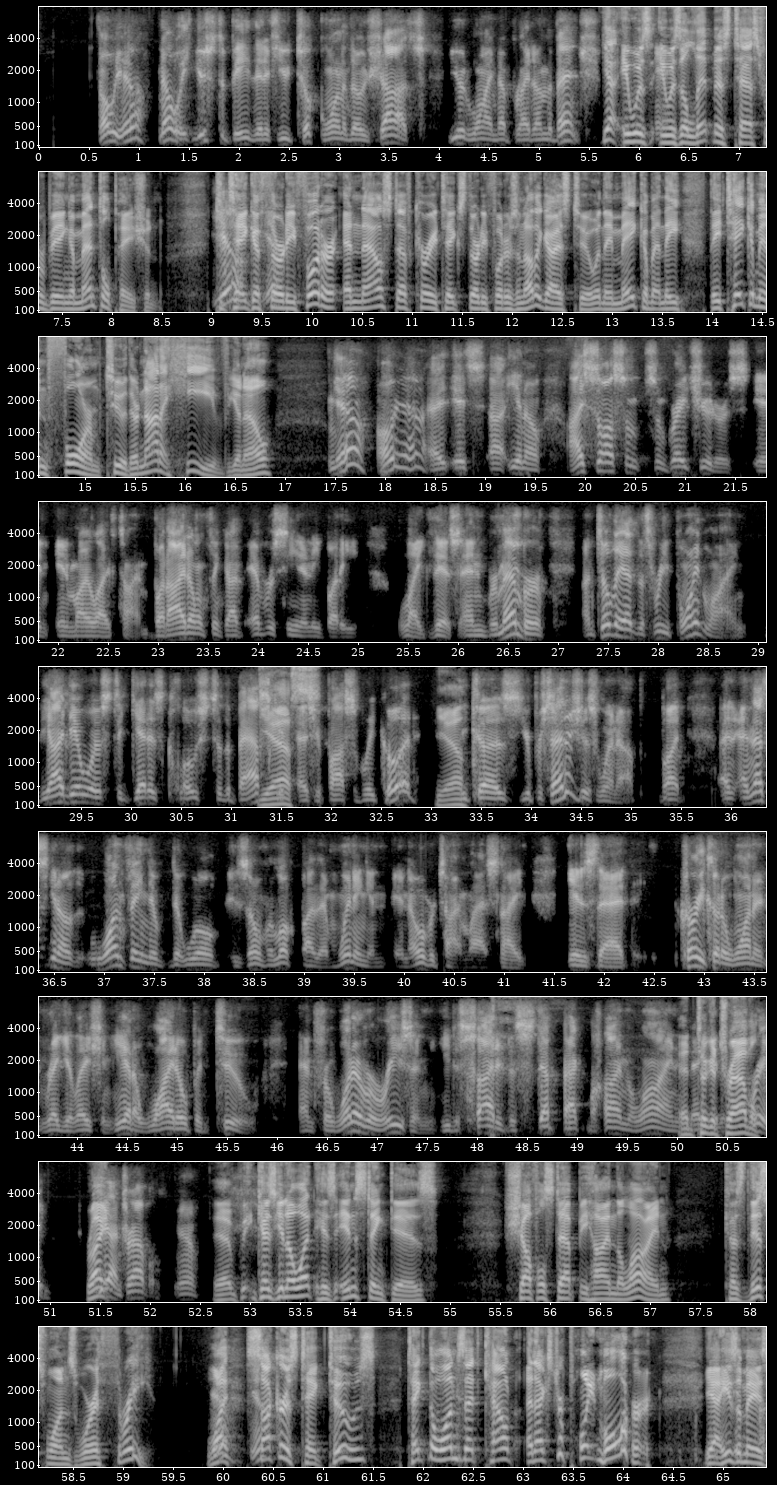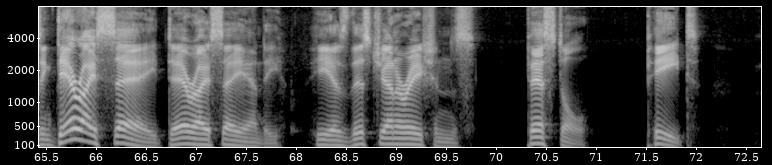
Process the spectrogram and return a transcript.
Oh yeah. No, it used to be that if you took one of those shots, you'd wind up right on the bench. Yeah, it was it was a litmus test for being a mental patient to Yeah, take a yeah. 30 footer and now Steph Curry takes 30 footers and other guys too and they make them and they they take them in form too. They're not a heave, you know? Yeah. Oh yeah. It's uh, you know, I saw some some great shooters in in my lifetime, but I don't think I've ever seen anybody like this. And remember, until they had the three point line, the idea was to get as close to the basket Yes. as you possibly could. Yeah. because your percentages went up. But and, and that's you know one thing that that will is overlooked by them winning in, in overtime last night is that Curry could have won in regulation. He had a wide open two. And for whatever reason, he decided to step back behind the line And make took a travel. three. Right. Yeah, and travel. Yeah. Yeah, because you know what? His instinct is shuffle step behind the line because this one's worth three. Why? Yeah, yeah. Suckers take twos. Take the ones that count an extra point more. Yeah, he's amazing. dare I say, dare I say, Andy, he is this generation's pistol, Pete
